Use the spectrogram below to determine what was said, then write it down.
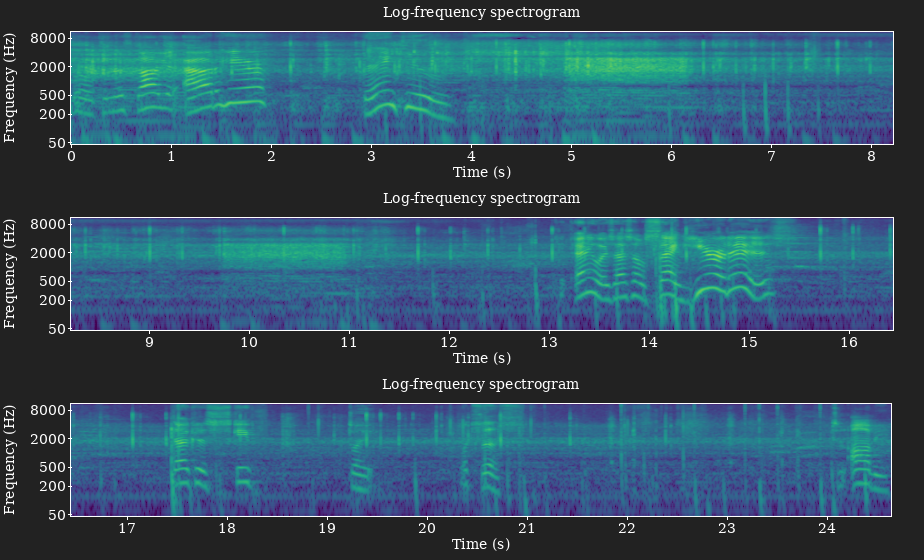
Bro, can this guy get out of here? Thank you. Anyways, as I was saying, here it is. That I could escape. Wait, what's this? It's an obby.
